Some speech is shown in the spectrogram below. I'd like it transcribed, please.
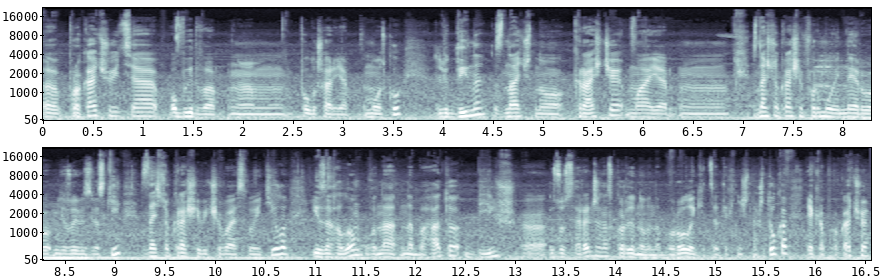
е, прокачуються обидва ем, полушарія мозку. Людина значно краще має значно краще формує нейром'язові зв'язки, значно краще відчуває своє тіло, і загалом вона набагато більш е, зосереджена, скоординована. Бо ролики це технічна штука, яка прокачує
